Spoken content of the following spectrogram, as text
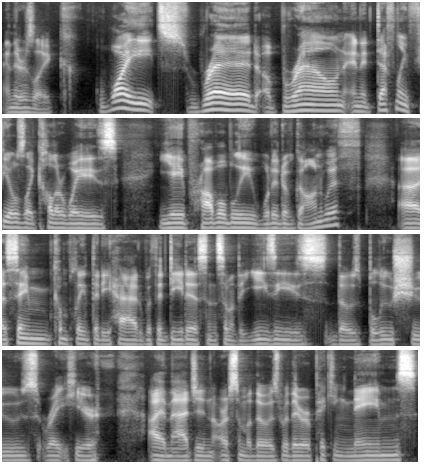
And there's like white, red, a brown, and it definitely feels like colorways Ye probably wouldn't have gone with. Uh, same complaint that he had with Adidas and some of the Yeezys, those blue shoes right here, I imagine are some of those where they were picking names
